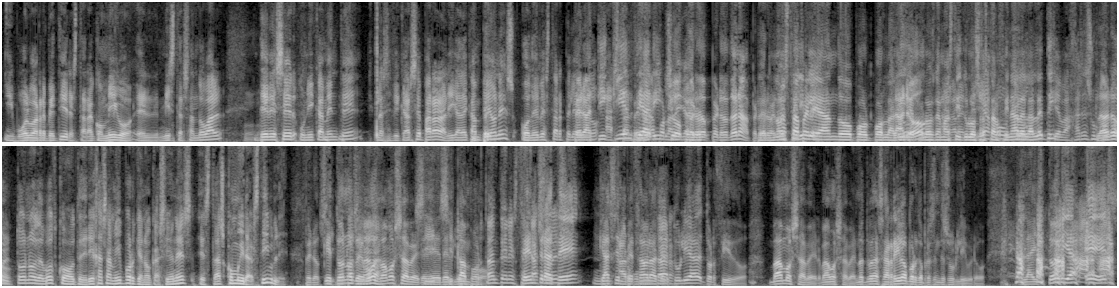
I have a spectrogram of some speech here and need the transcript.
y vuelvo a repetir, estará conmigo el Mister Sandoval, debe ser únicamente clasificarse para la Liga de Campeones o debe estar peleando. Pero a ti, ¿quién te ha dicho? Pero, perdona, Pero, perdona, no está Felipe. peleando por, por la Claro. Liga, por los demás títulos hasta el final el Atleti. Que bajases un Claro. poco el tono de voz cuando te dirijas a mí, porque en ocasiones estás como irascible. Pero qué no tono pasa de voz, nada. vamos a ver, eh, del lo campo. importante en este caso Céntrate, es, mm, que has empezado la tertulia torcido. Vamos a ver, vamos a ver, no te vengas arriba porque presentes un libro. La historia es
